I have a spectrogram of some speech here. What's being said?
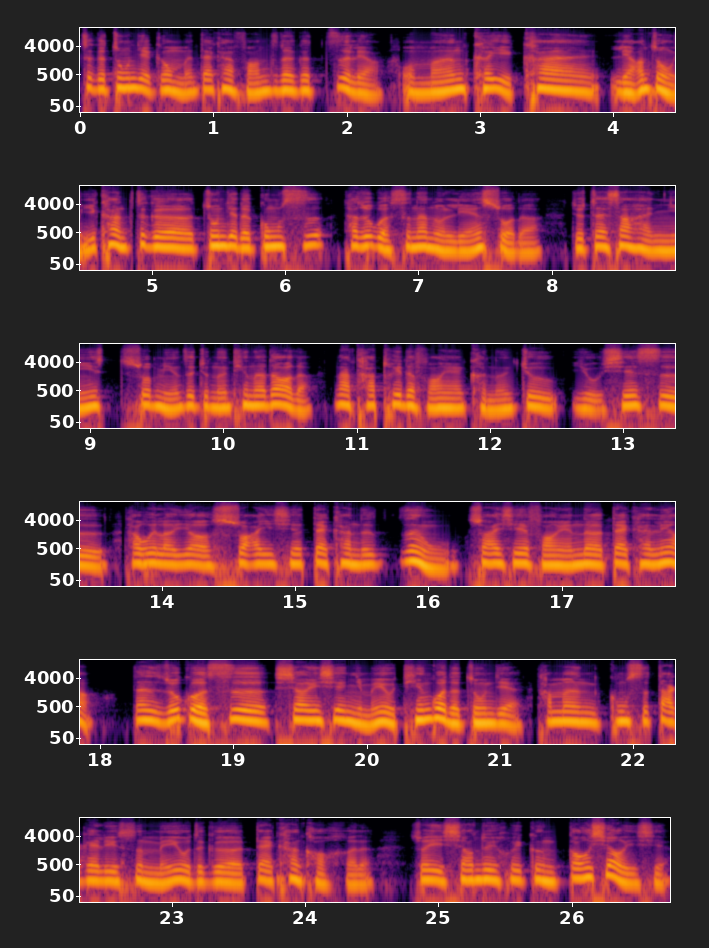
这个中介给我们带看房子的一个质量，我们可以看两种，一看这个中介的公司，它如果是那种连锁的，就在上海你一说名字就能听得到的，那他推的房源可能就有些是他为了要刷一些带看的任务，刷一些房源的带看量。但是如果是像一些你没有听过的中介，他们公司大概率是没有这个带看考核的，所以相对会更高效一些。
